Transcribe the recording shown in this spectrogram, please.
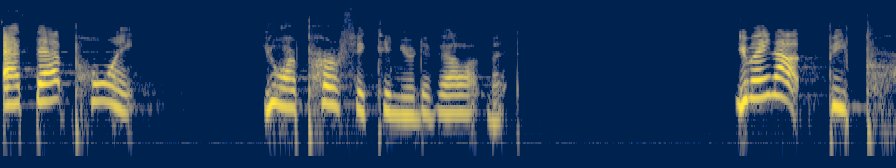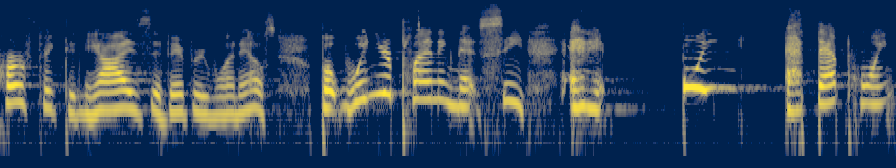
At that point, you are perfect in your development. You may not be perfect in the eyes of everyone else, but when you're planting that seed and it boing at that point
